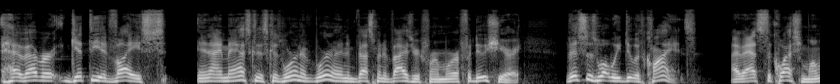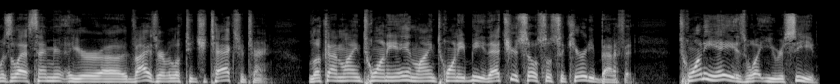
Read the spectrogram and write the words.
have ever get the advice, and I'm asking this because we're in a, we're in an investment advisory firm. We're a fiduciary. This is what we do with clients. I've asked the question when was the last time your, your uh, advisor ever looked at your tax return? Look on line 20A and line 20B. That's your Social Security benefit. 20A is what you receive,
